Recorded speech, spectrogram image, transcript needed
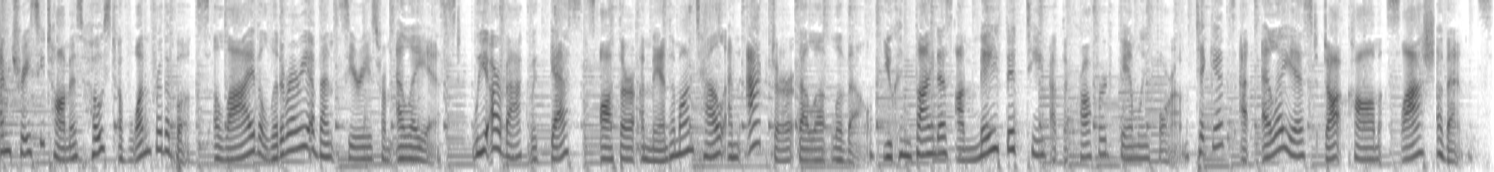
I'm Tracy Thomas, host of One for the Books, a live literary event series from LAist. We are back with guests, author Amanda Montell and actor Bella Lavelle. You can find us on May 15th at the Crawford Family Forum. Tickets at laist.com slash events.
